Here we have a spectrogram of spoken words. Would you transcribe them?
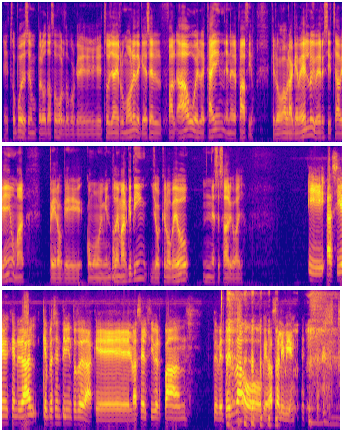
esto puede ser un pelotazo gordo, porque esto ya hay rumores de que es el Fallout el Skyrim en el espacio, que luego habrá que verlo y ver si está bien o mal, pero que como movimiento de marketing, yo es que lo veo necesario, vaya. Y así en general, ¿qué presentimiento te da? ¿Que va a ser el Cyberpunk de Bethesda o que va a salir bien?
